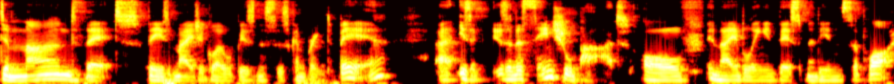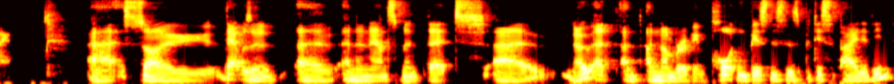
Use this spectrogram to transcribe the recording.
demand that these major global businesses can bring to bear uh, is a, is an essential part of enabling investment in supply. Uh, so that was a, a an announcement that uh, you know a, a, number of important businesses participated in. It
